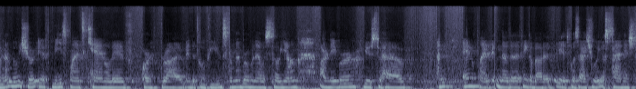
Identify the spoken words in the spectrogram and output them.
I'm not really sure if these plants can live or thrive in the Philippines. I remember when I was still young, our neighbor used to have an air plant. Now that I think about it, it was actually a Spanish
